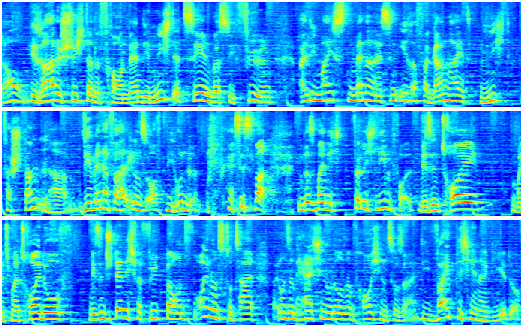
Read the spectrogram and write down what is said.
Raum. Gerade schüchterne Frauen werden dir nicht erzählen, was sie fühlen, weil die meisten Männer es in ihrer Vergangenheit nicht verstanden haben. Wir Männer verhalten uns oft wie Hunde. Es ist wahr. Und das meine ich völlig liebevoll. Wir sind treu, manchmal treu doof, wir sind ständig verfügbar und freuen uns total, bei unserem Herrchen oder unserem Frauchen zu sein. Die weibliche Energie jedoch,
